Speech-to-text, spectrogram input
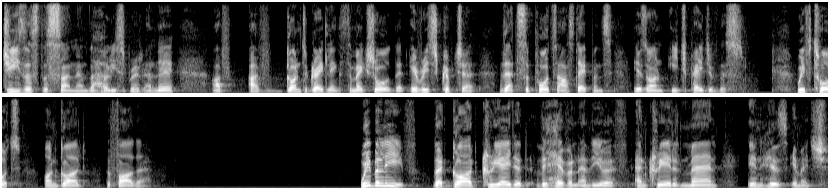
Jesus the Son, and the Holy Spirit. And there, I've, I've gone to great lengths to make sure that every scripture that supports our statements is on each page of this. We've taught on God the Father. We believe that God created the heaven and the earth and created man in his image.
